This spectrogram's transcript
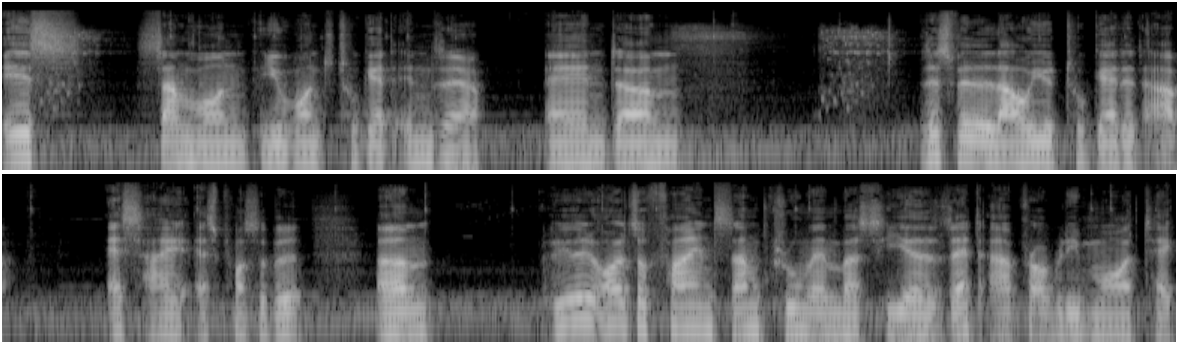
is someone you want to get in there. And um, this will allow you to get it up as high as possible. Um, we will also find some crew members here that are probably more tech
